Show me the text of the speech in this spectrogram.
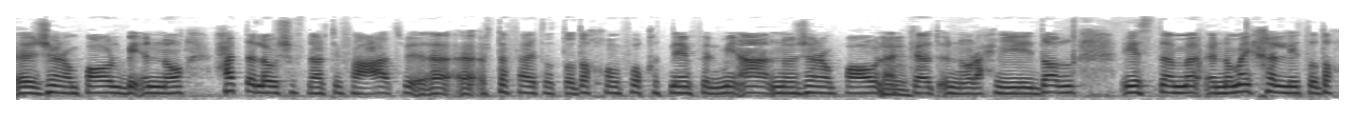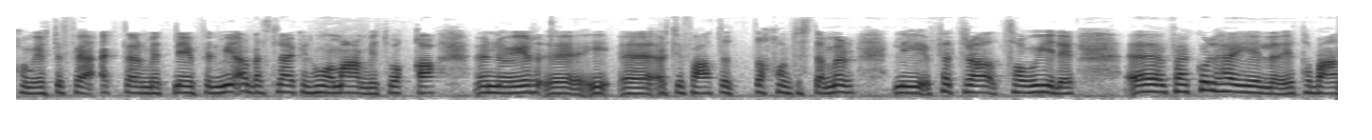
آه، جيروم باول بأنه حتى لو شفنا ارتفاعات آه، آه، ارتفعت التضخم فوق 2% أنه جيروم باول أكد أنه رح يضل يستمر أنه ما يخلي التضخم يرتفع أكثر من 2% بس لكن هو ما عم يتوقع آه، ارتفاعات التضخم تستمر لفترة طويلة. آه، فكل ال- طبعا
